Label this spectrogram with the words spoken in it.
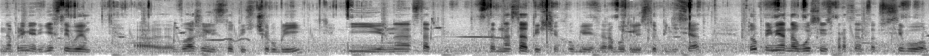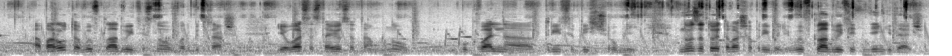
Например, если вы э, вложили 100 тысяч рублей и на 100, на 100 тысячах рублей заработали 150, то примерно 80% от всего оборота вы вкладываете снова в арбитраж. И у вас остается там, ну, буквально 30 тысяч рублей. Но зато это ваша прибыль. Вы вкладываете эти деньги дальше.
